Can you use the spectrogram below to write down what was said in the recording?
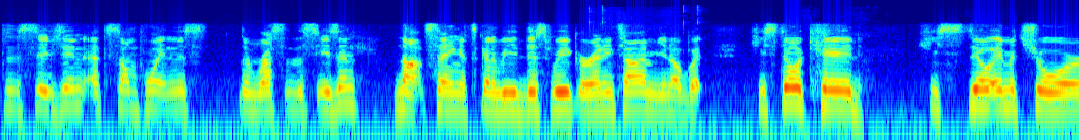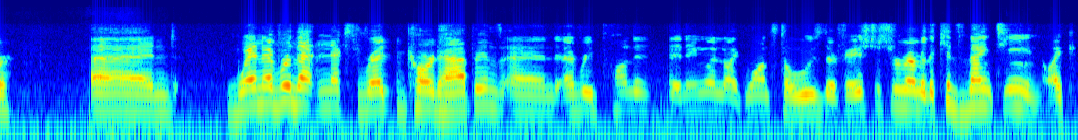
decision at some point in this the rest of the season. Not saying it's going to be this week or anytime, you know, but he's still a kid. He's still immature, and whenever that next red card happens and every pundit in England like wants to lose their face, just remember the kid's 19. Like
